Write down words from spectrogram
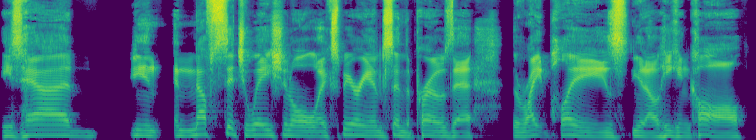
he's had en- enough situational experience in the pros that the right plays, you know, he can call.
